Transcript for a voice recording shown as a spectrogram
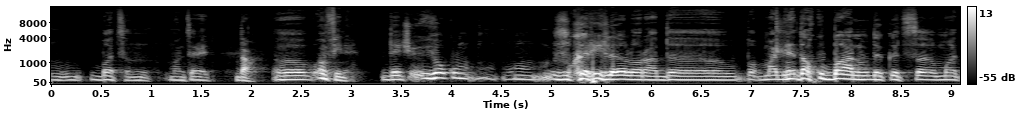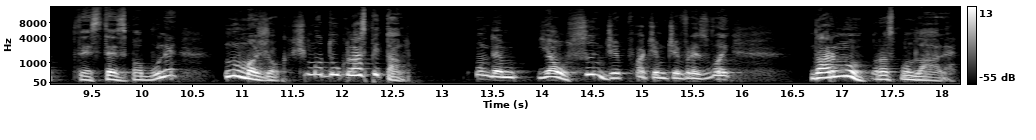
un băț, în, mă înțelegi? Da. Uh, în fine. Deci eu cu jucăriile lor de mai bine dau cu banul decât să mă testez pe bune, nu mă joc și mă duc la spital unde îmi iau sânge, facem ce vreți voi, dar nu răspund la ale.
